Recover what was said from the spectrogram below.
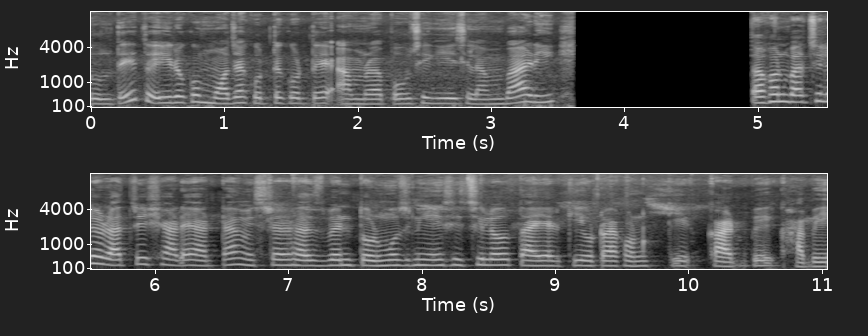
তুলতে। তো এইরকম মজা করতে করতে আমরা পৌঁছে গিয়েছিলাম বাড়ি। তখন বাজছিল রাত্রি সাড়ে আটটা। মিস্টার হাজব্যান্ড তরমুজ নিয়ে এসেছিল তাই আর কি ওটা এখন কেক কাটবে খাবে।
